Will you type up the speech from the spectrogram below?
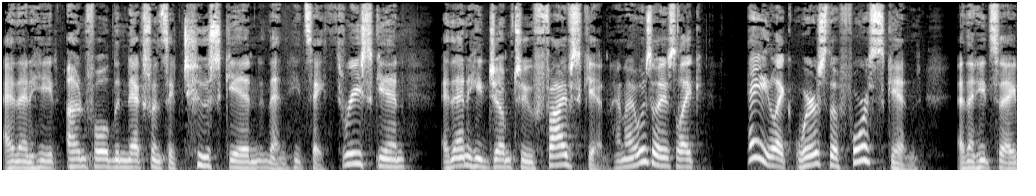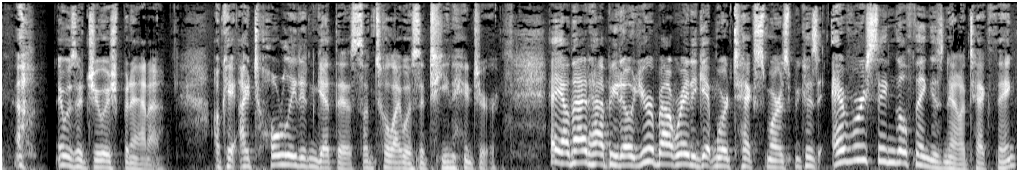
and then he'd unfold the next one, say two skin, and then he'd say three skin, and then he'd jump to five skin. And I was always like, hey, like, where's the fourth skin? And then he'd say, oh, it was a Jewish banana. Okay, I totally didn't get this until I was a teenager. Hey, on that happy note, you're about ready to get more tech smarts because every single thing is now a tech thing.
